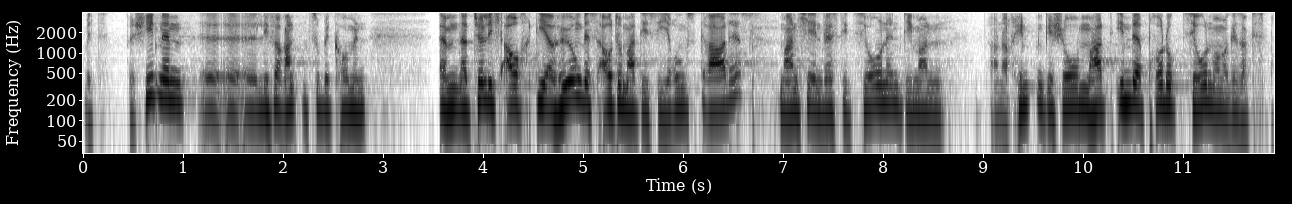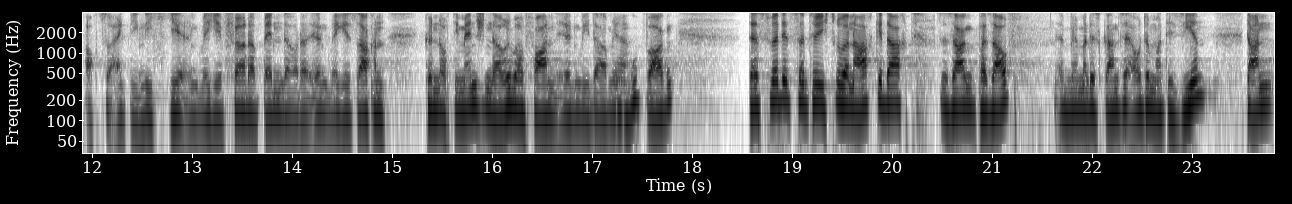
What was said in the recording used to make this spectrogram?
mit verschiedenen äh, äh, Lieferanten zu bekommen. Ähm, natürlich auch die Erhöhung des Automatisierungsgrades. Manche Investitionen, die man ja, nach hinten geschoben hat in der Produktion, wo man gesagt hat, das braucht so eigentlich nicht hier irgendwelche Förderbänder oder irgendwelche Sachen, können doch die Menschen darüber fahren, irgendwie da mit Ja. dem Hubwagen. Das wird jetzt natürlich drüber nachgedacht, zu sagen, pass auf, äh, wenn wir das Ganze automatisieren, dann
